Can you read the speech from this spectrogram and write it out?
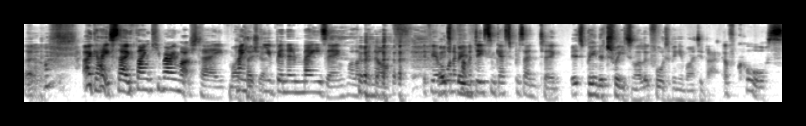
Okay, so thank you very much, Dave. My thank pleasure. You've been amazing while I've been off. If you ever It's want to been- come and do some guest presenting, It's been a treat, and I look forward to being invited back. Of course.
